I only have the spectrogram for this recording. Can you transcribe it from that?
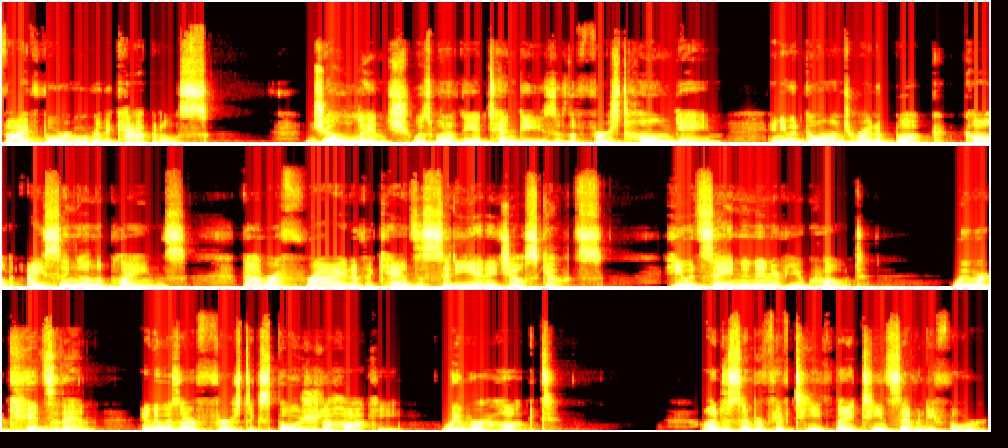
5 4 over the Capitals. Joe Lynch was one of the attendees of the first home game, and he would go on to write a book called Icing on the Plains The Rough Ride of the Kansas City NHL Scouts. He would say in an interview, quote, We were kids then, and it was our first exposure to hockey. We were hooked. On December 15, 1974,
